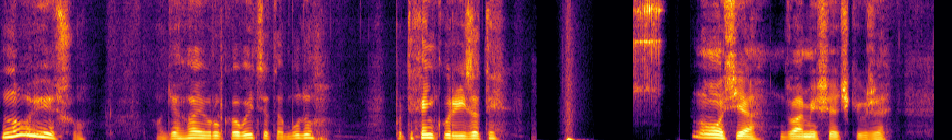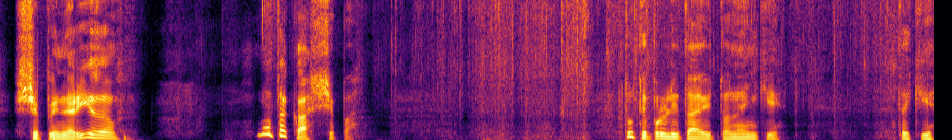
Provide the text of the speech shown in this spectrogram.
Ну і що? Одягаю рукавиці та буду потихеньку різати. Ну ось я два мішечки вже щепи нарізав. Ну така щепа. Тут і пролітають тоненькі такі.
